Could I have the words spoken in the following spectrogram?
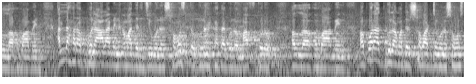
আল্লাহ আমিন। আল্লাহ রাব্বুল আলামিন আমাদের জীবনের সমস্ত গুনাহ খাতাগুলো মাফ করুক। আল্লাহ আমিন। অপরাধগুলো আমাদের সবার জীবনের সমস্ত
